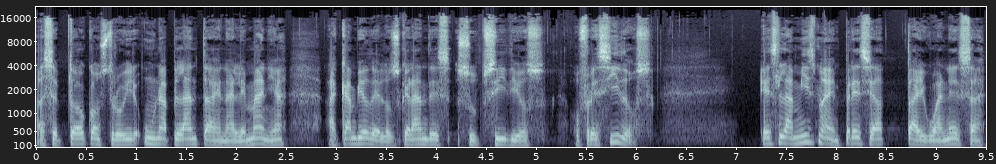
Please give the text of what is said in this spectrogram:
aceptó construir una planta en Alemania a cambio de los grandes subsidios ofrecidos. Es la misma empresa taiwanesa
